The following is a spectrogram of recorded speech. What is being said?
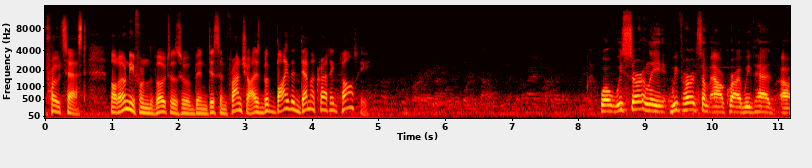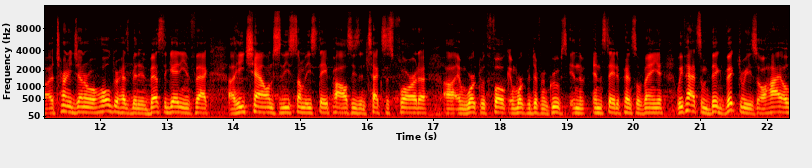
protest, not only from the voters who have been disenfranchised, but by the Democratic Party? Well, we certainly, we've heard some outcry. We've had uh, Attorney General Holder has been investigating. In fact, uh, he challenged these, some of these state policies in Texas, Florida, uh, and worked with folk and worked with different groups in the, in the state of Pennsylvania. We've had some big victories. Ohio,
